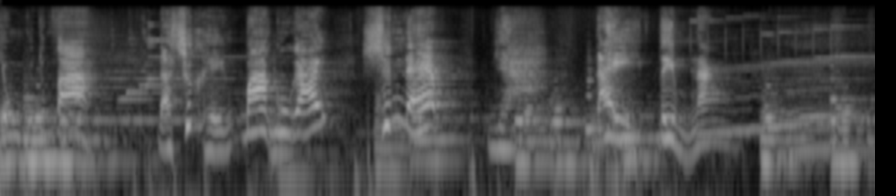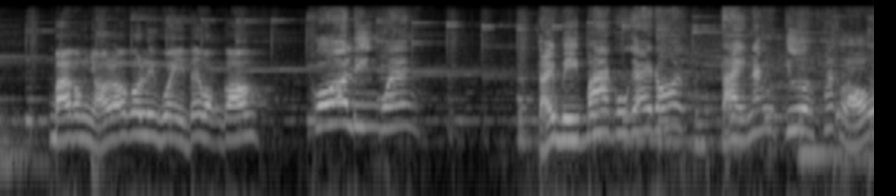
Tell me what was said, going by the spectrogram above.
chung của chúng ta đã xuất hiện ba cô gái xinh đẹp và đầy tiềm năng ba con nhỏ đó có liên quan gì tới bọn con? Có liên quan. Tại vì ba cô gái đó tài năng chưa phát lộ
